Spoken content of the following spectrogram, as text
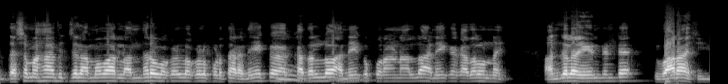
దశమహావిద్యల అమ్మవార్లు అందరూ ఒకళ్ళు పుడతారు. అనేక. కథల్లో అనేక పురాణాల్లో అనేక కథలు ఉన్నాయి. అందులో ఏంటంటే వారాహి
